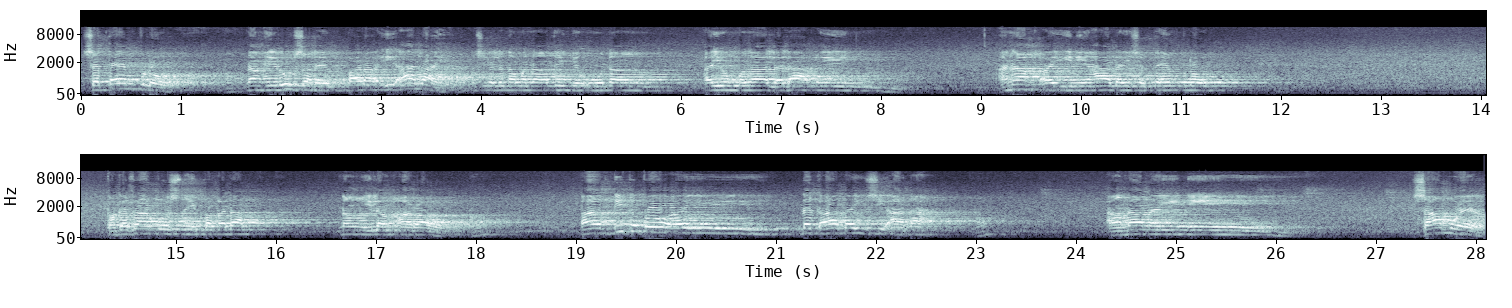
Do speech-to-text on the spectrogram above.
sa templo ng Jerusalem para ialay. Kasi alam naman natin yung unang ay yung mga lalaking anak ay inialay sa templo. Pagkatapos na ipanganak ng ilang araw. no? At dito po ay nag-alay si Ana. Ang nanay ni Samuel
